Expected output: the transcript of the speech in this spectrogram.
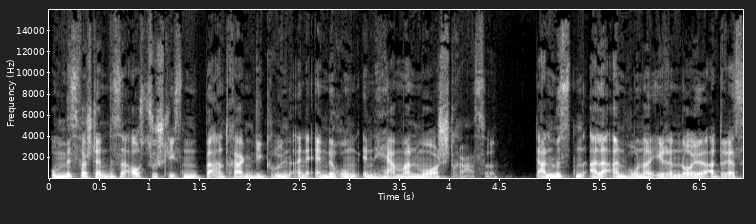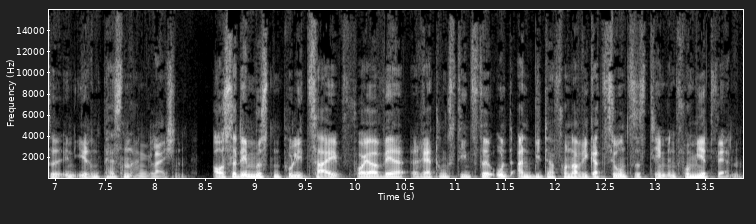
Um Missverständnisse auszuschließen, beantragen die Grünen eine Änderung in Hermann Moor Straße. Dann müssten alle Anwohner ihre neue Adresse in ihren Pässen angleichen. Außerdem müssten Polizei, Feuerwehr, Rettungsdienste und Anbieter von Navigationssystemen informiert werden.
